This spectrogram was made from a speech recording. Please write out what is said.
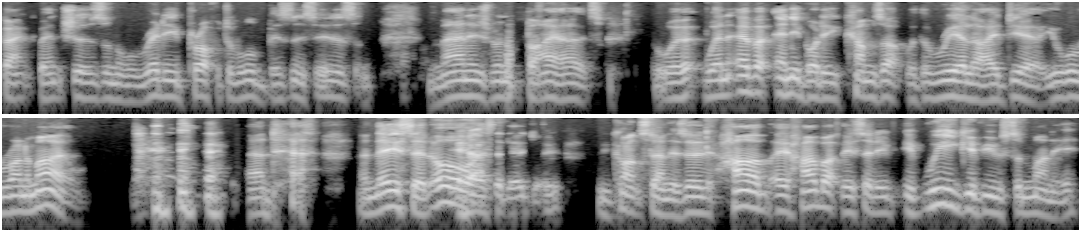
backed ventures and already profitable businesses and management buyouts. But whenever anybody comes up with a real idea, you will run a mile. and and they said, oh, yeah. I said, we can't stand this. How, how about they said, if, if we give you some money,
